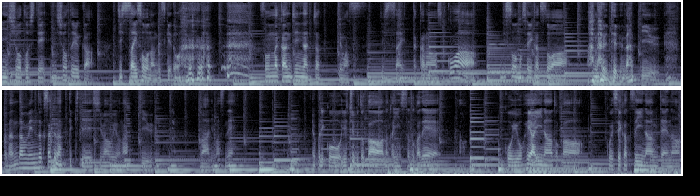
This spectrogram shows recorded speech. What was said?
印象として印象というか実際そうなんですけど。そんな感じになっちゃってます。実際。だからそこは理想の生活とは離れてるなっていう、まあ、だんだん面倒くさくなってきてしまうよなっていうのはありますね。やっぱりこう YouTube とかなんかインスタとかでこういうお部屋いいなとかこういう生活いいなみたいな、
